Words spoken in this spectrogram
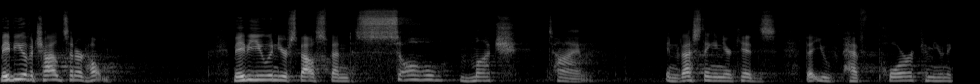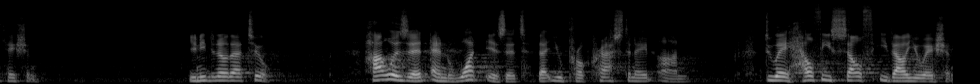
Maybe you have a child centered home. Maybe you and your spouse spend so much time investing in your kids that you have poor communication. You need to know that too. How is it and what is it that you procrastinate on? Do a healthy self evaluation.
